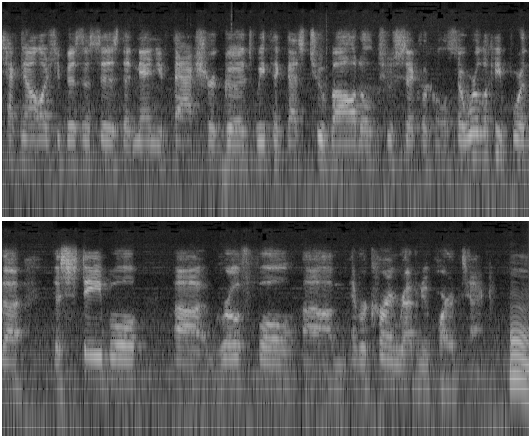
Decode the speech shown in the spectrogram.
technology businesses that manufacture goods. We think that's too volatile, too cyclical. So we're looking for the the stable, uh, growthful, um, and recurring revenue part of tech. Hmm.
